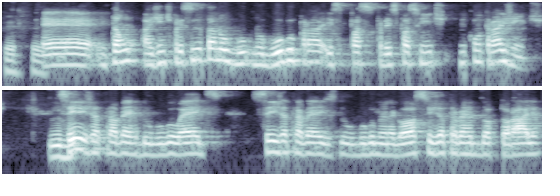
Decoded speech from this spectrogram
Perfeito. É, então, a gente precisa estar no, no Google para esse, esse paciente encontrar a gente. Uhum. Seja através do Google Ads, seja através do Google Meu Negócio, seja através do Doctoralha.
